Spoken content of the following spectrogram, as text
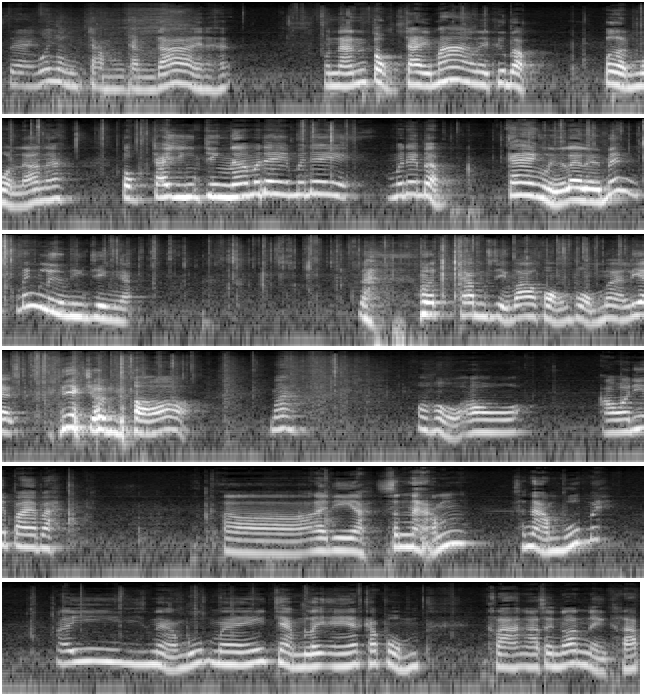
แสดงว่ายังจำกันได้นะฮะวันนั้นตกใจมากเลยคือแบบเปิดหมดแล้วนะ ตกใจจริง ๆ นะ ไม่ได้ไม่ได้ไม่ได้แบบแกล้งหรืออะไรเลยแม่งแม่งลืมจริง ๆอะ่ะว่าคำสิว่าของผมอะเรียกเรียกจนท้อมา โอ้โห เอา เอาอันนี้ไปไป เอ่ออะไรดีอะสนามสนามวูฟไหมไอสนามวูฟไหมแจมเลยแอดครับผมคลางอาร์เซนอลหน่อยครับ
